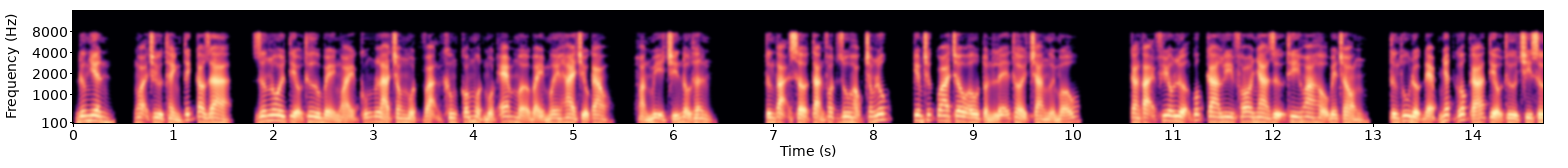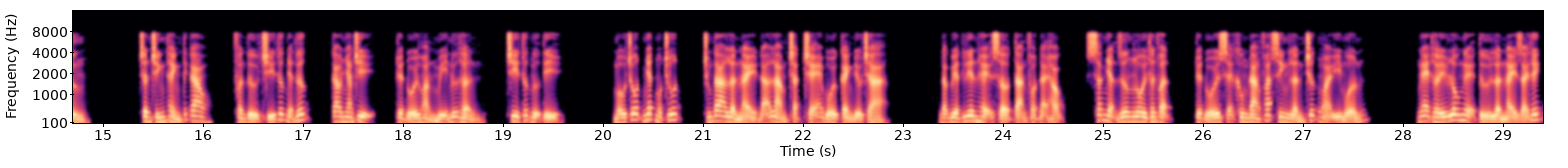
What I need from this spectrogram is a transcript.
đương nhiên, ngoại trừ thành tích cao ra, dương lôi tiểu thư bề ngoài cũng là trong một vạn không có một một m bảy mươi hai chiều cao, hoàn mỹ chín đầu thân. Từng tại sở tàn phật du học trong lúc, kiêm chức qua châu âu tuần lễ thời trang người mẫu. Càng tại phiêu lượng quốc california dự thi hoa hậu bên trong, từng thu được đẹp nhất gốc cá tiểu thư chi sưng. Chân chính thành tích cao, phần tử trí thức nhận thức, cao nhan trị, tuyệt đối hoàn mỹ nữ thần, tri thức ngự tỷ. Mấu chốt nhất một chút, chúng ta lần này đã làm chặt chẽ bối cảnh điều tra. Đặc biệt liên hệ sở tàn phật đại học, xác nhận dương lôi thân phận, tuyệt đối sẽ không đang phát sinh lần trước ngoài ý muốn. Nghe thấy lô nghệ từ lần này giải thích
